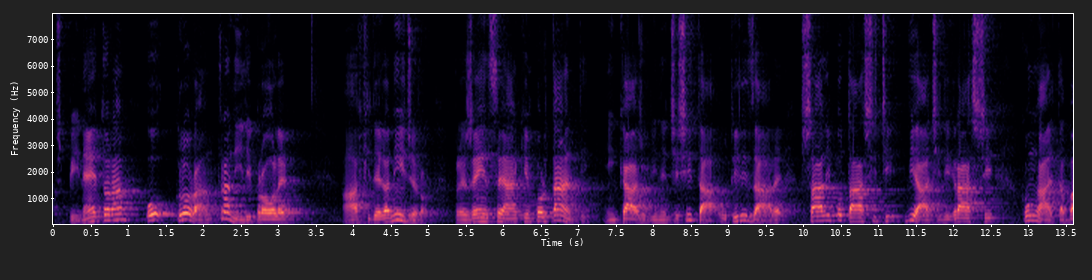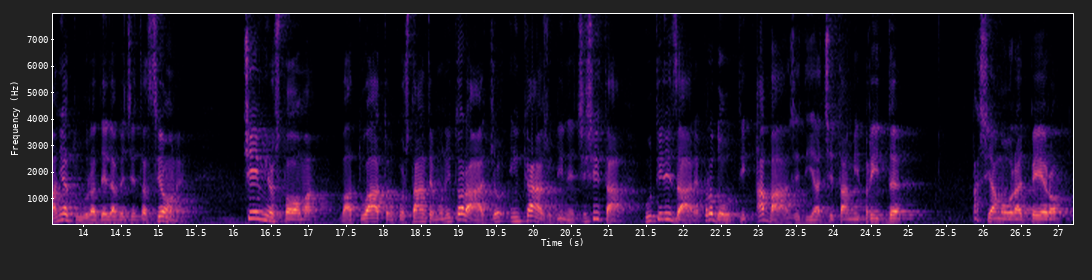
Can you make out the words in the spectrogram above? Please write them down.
Spinetoram o Chloran traniliprole afi dell'anigero, presenze anche importanti, in caso di necessità utilizzare sali potassici di acidi grassi con alta bagnatura della vegetazione. Cemiostoma, va attuato un costante monitoraggio in caso di necessità utilizzare prodotti a base di acetamiprid. Passiamo ora al pero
